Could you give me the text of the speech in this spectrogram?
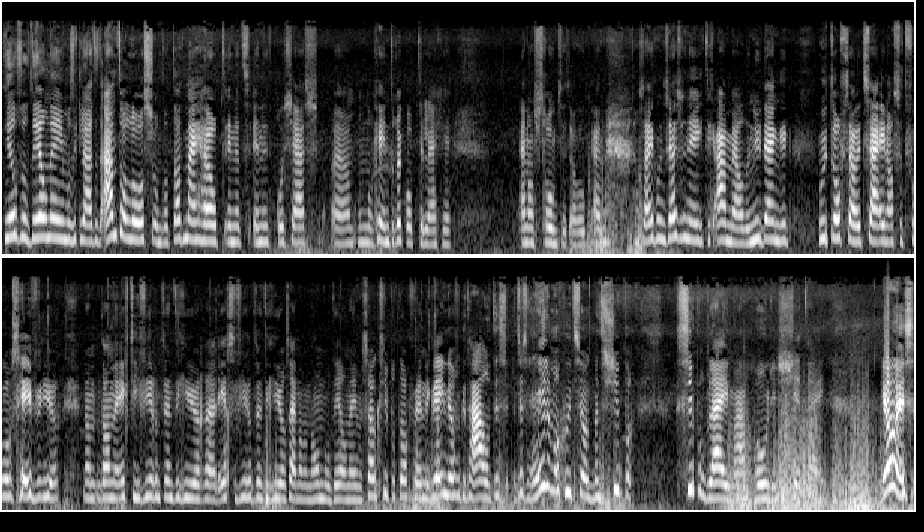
heel veel deelnemers. Ik laat het aantal los, omdat dat mij helpt in het, in het proces. Um, om er geen druk op te leggen. En dan stroomt het ook. En dan zijn gewoon 96 aanmelden. Nu denk ik, hoe tof zou het zijn als het voor 7 uur, dan, dan heeft die 24 uur, eh, de eerste 24 uur zijn er dan 100 deelnemers. Zou ik super tof vinden. Ik weet niet of ik het haal. Het is, het is helemaal goed zo. Ik ben super, super blij. Maar holy shit, hé. Jongens,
